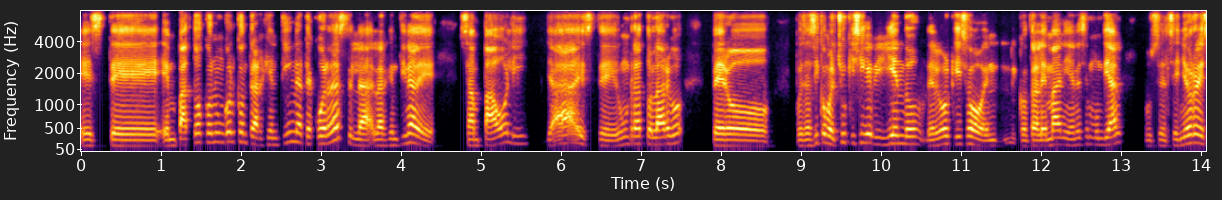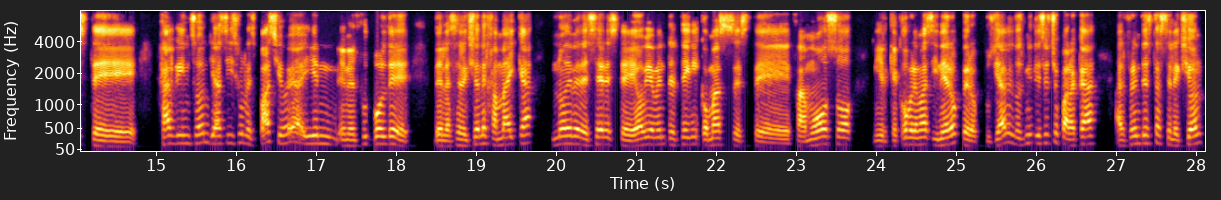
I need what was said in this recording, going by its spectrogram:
este, empató con un gol contra Argentina, ¿te acuerdas? La, la Argentina de San Paoli, ya este, un rato largo, pero pues así como el Chucky sigue viviendo del gol que hizo en, contra Alemania en ese mundial, pues el señor este, Halgrinson ya se hizo un espacio ¿eh? ahí en, en, el fútbol de, de, la selección de Jamaica. No debe de ser, este, obviamente, el técnico más este, famoso ni el que cobre más dinero, pero pues ya del 2018 para acá, al frente de esta selección,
